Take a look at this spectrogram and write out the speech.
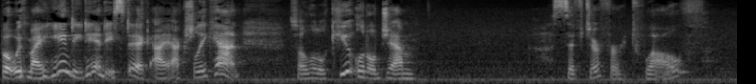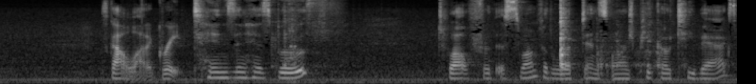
But with my handy dandy stick, I actually can. So a little cute little gem sifter for 12. It's got a lot of great tins in his booth. 12 for this one, for the Lipton's Orange Pekoe tea bags.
